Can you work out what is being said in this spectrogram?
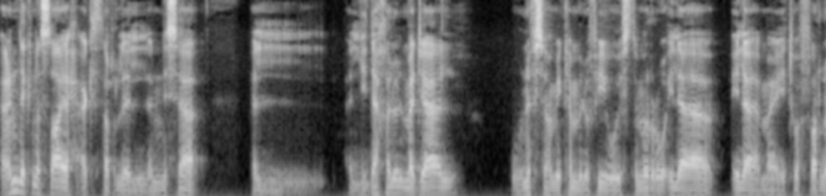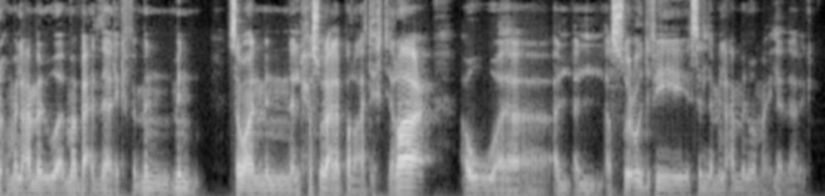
عندك نصائح أكثر للنساء اللي دخلوا المجال ونفسهم يكملوا فيه ويستمروا إلى إلى ما يتوفر لهم العمل وما بعد ذلك. من من سواء من الحصول على براءة اختراع أو الصعود في سلم العمل وما إلى ذلك.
